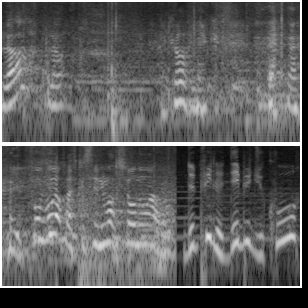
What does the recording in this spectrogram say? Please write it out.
là, là. d'accord Il faut voir parce que c'est noir sur noir. Depuis le début du cours,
